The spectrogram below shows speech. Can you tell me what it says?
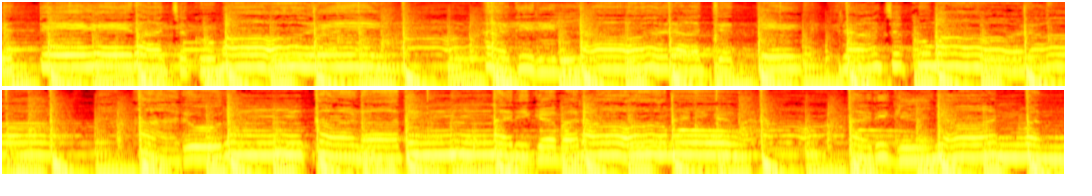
രാജ്യത്തെ രാജകുമാരി. അതിരില്ല രാജ്യത്തെ രാജകുമാര. ആരോരും കാണാതെ അരികെ വരാമോ? അരികിൽ ഞാൻ വന്നാൽ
